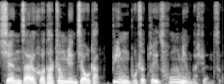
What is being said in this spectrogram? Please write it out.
现在和他正面交战，并不是最聪明的选择。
